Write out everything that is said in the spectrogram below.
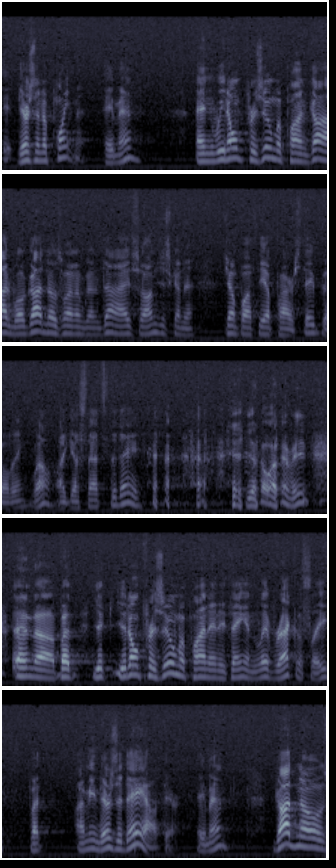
it, there's an appointment. Amen? And we don't presume upon God, well, God knows when I'm going to die, so I'm just going to jump off the Empire State Building. Well, I guess that's the day. you know what I mean? And uh, but you you don't presume upon anything and live recklessly. But I mean, there's a day out there. Amen. God knows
